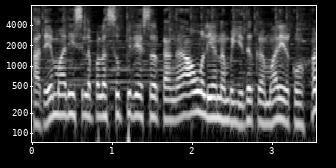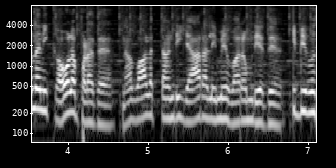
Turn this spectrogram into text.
அதே மாதிரி சில பல சூப்பீரியர்ஸ் இருக்காங்க. அவங்களையும் நம்ம எதிர்க்கிற மாதிரி இருக்கும். ஆனா நீ கவலைப்படாத. நான் வாழை தாண்டி யாராலையுமே வர முடியாது. இப்படி இவன்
